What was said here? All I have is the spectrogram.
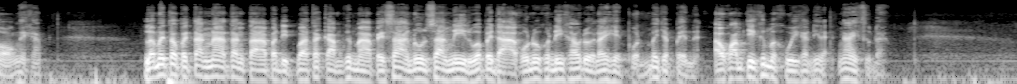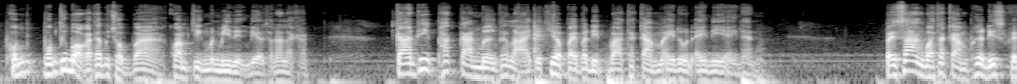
มองไงครับแล้วไม่ต้องไปตั้งหน้าตั้งตาประดิษฐ์วัฒกรรมขึ้นมาไปสร้างนู่นสร้างนี่หรือว่าไปด่าคนนู้นคนนี้เขาโดยไร้เหตุผลไม่จะเป็น เอาความจริงขึ้นมาคุยกันนี่แหละง่ายสุดแล้วผมผมถึงบอกกับท่านผู้ชมว่าความจริงมันมีหนึ่งเดียวเท่านั้นแหละครับ การที่พักการเมืองทั้งหลายจะเที่ยวไปประดิษฐ์วัฒกรรมไอ้นู่นไอ้นี่ไอ้นั่นไปสร้างวัฒกรรมเพื่อดิสเคร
